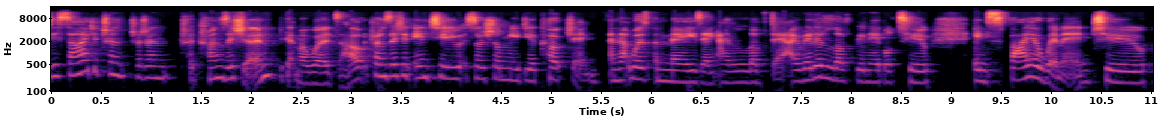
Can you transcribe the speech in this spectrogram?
decided to tra- tra- transition to get my words out transition into social media coaching. And that was amazing. I loved it. I really love being able to inspire women to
